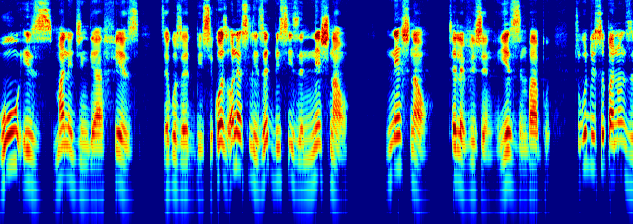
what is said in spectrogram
who is managing the affairs dzekuzbc because honestly zbc is a national national television yezimbabwe. Tiri kuti isu panonzi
